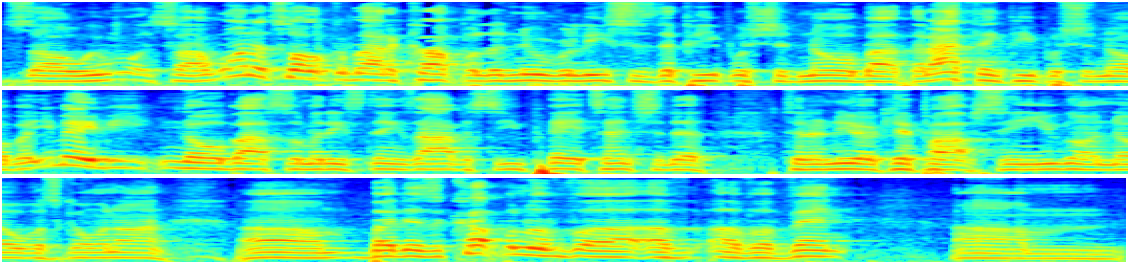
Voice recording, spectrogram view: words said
So we so I want to talk about a couple of new releases that people should know about that I think people should know about. You maybe know about some of these things. Obviously, you pay attention to, to the New York hip hop scene. You're gonna know what's going on. Um, but there's a couple of uh, of, of event um,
